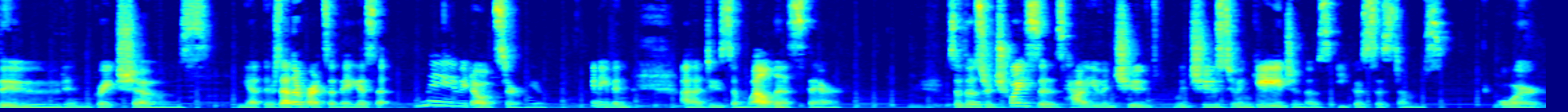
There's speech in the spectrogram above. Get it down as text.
food and great shows. Yet there's other parts of Vegas that maybe don't serve you. You can even uh, do some wellness there. So those are choices how you would choose to engage in those ecosystems, or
